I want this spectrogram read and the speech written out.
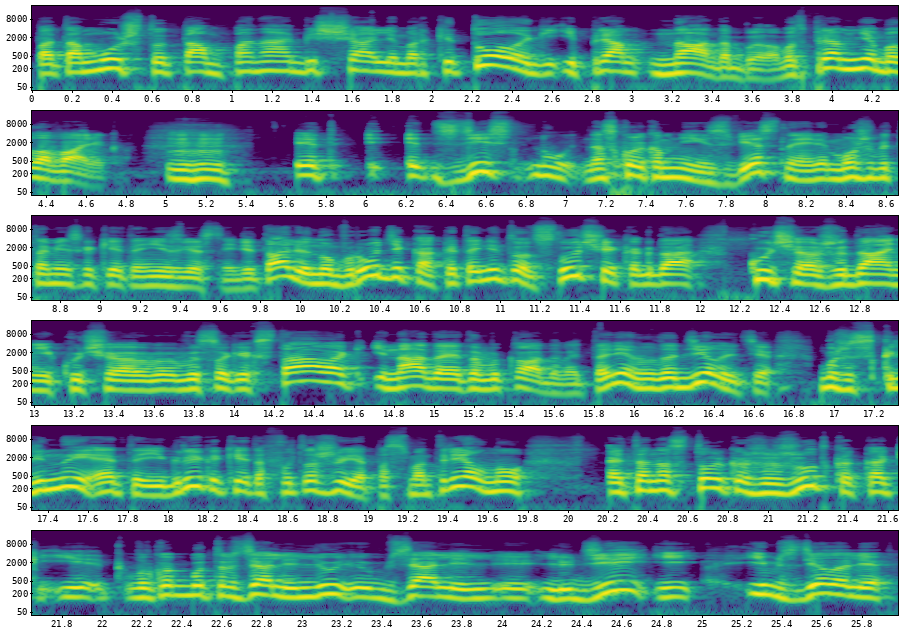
потому что там понаобещали маркетологи, и прям надо было. Вот прям не было вариков. Угу это, это здесь, ну, насколько мне известно, может быть, там есть какие-то неизвестные детали, но вроде как это не тот случай, когда куча ожиданий, куча высоких ставок, и надо это выкладывать. Да нет, ну да делайте. Может, скрины этой игры, какие-то футажи я посмотрел, но это настолько же жутко, как и вот как будто взяли, лю, взяли людей и им сделали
